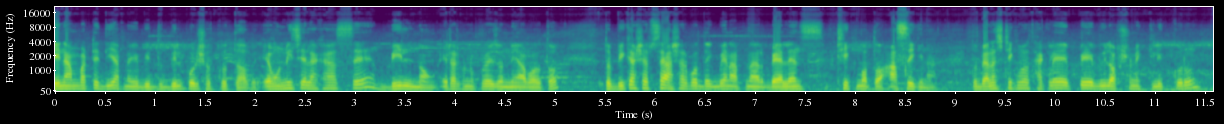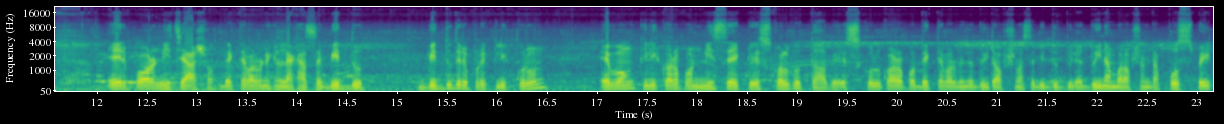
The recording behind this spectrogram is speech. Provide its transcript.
এই নাম্বারটি দিয়ে আপনাকে বিদ্যুৎ বিল পরিশোধ করতে হবে এবং নিচে লেখা আছে বিল নং। এটার কোনো প্রয়োজন নেই আপাতত। তো বিকাশ অ্যাপসে আসার পর দেখবেন আপনার ব্যালেন্স ঠিক মতো আছে কিনা। তো ব্যালেন্স ঠিক মতো থাকলে পে বিল অপশনে ক্লিক করুন। এরপর নিচে আসুন দেখতে পারবেন এখানে লেখা আছে বিদ্যুৎ। বিদ্যুতের উপরে ক্লিক করুন এবং ক্লিক করার পর নিচে একটু স্ক্রল করতে হবে। স্ক্রল করার পর দেখতে পারবেন যে দুইটা অপশন আছে বিদ্যুৎ বিলের দুই নাম্বার অপশনটা পোস্টপেইড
